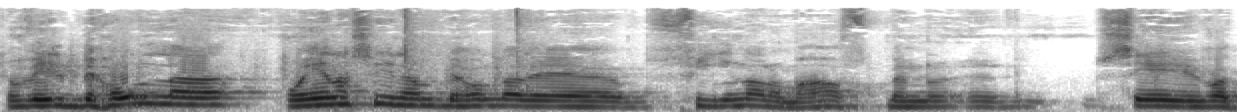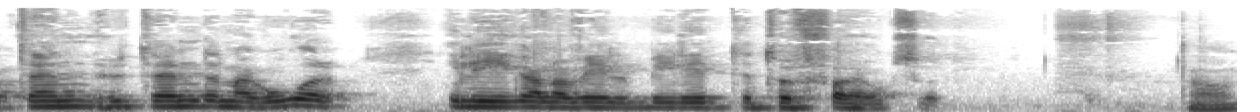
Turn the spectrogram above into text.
de vill behålla, å ena sidan behålla det fina de har haft, men ser ju vad trend, hur trenderna går i ligan och vill bli lite tuffare också. Ja,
